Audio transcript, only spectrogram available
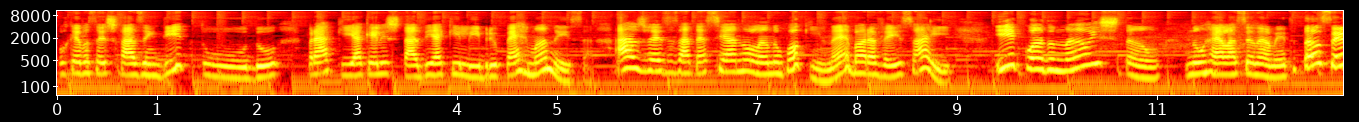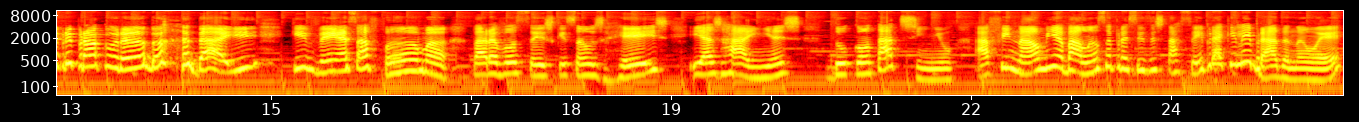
porque vocês fazem de tudo para que aquele estado de equilíbrio permaneça. Às vezes até se anulando um pouquinho, né? Bora ver isso aí. E quando não estão num relacionamento, estão sempre procurando. Daí que vem essa fama para vocês que são os reis e as rainhas do contatinho. Afinal, minha balança precisa estar sempre equilibrada, não é?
